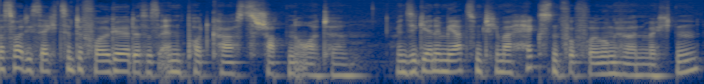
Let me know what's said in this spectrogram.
Das war die 16. Folge des SN-Podcasts Schattenorte. Wenn Sie gerne mehr zum Thema Hexenverfolgung hören möchten,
